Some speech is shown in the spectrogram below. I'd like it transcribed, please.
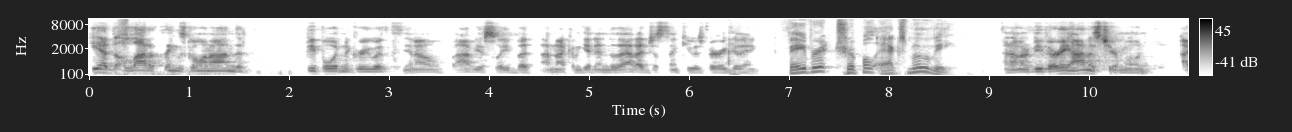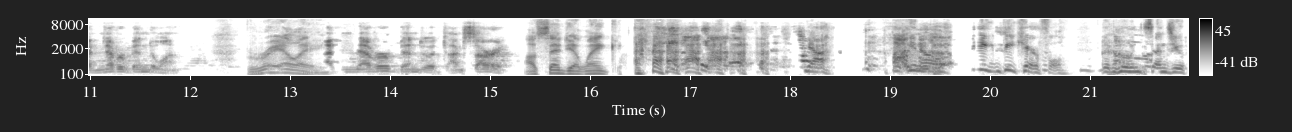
He had a lot of things going on that people wouldn't agree with, you know, obviously, but I'm not going to get into that. I just think he was very good. Favorite triple X movie? And I'm going to be very honest here, Moon. I've never been to one. Really? I've never been to it. I'm sorry. I'll send you a link. yeah. You know, be, be careful that Moon sends you.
